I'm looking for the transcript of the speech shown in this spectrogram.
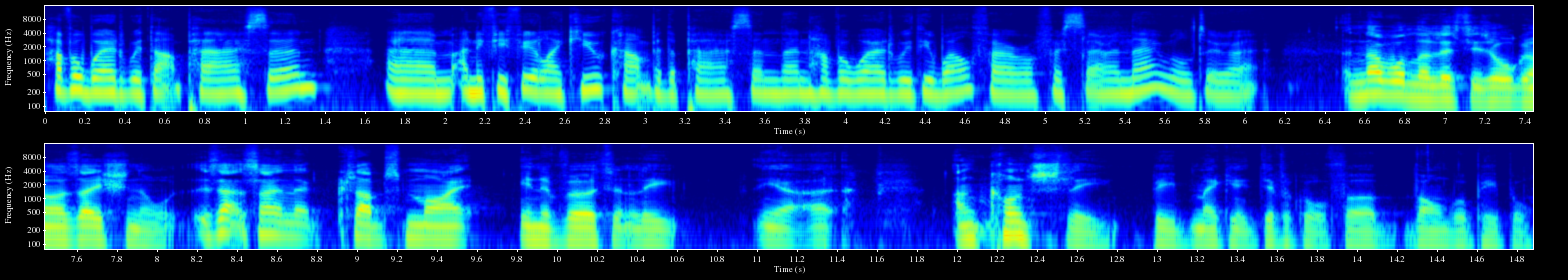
have a word with that person. Um, and if you feel like you can't be the person, then have a word with your welfare officer and they will do it. Another on the list is organisational. Is that something that clubs might inadvertently, you know, uh, unconsciously be making it difficult for vulnerable people?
